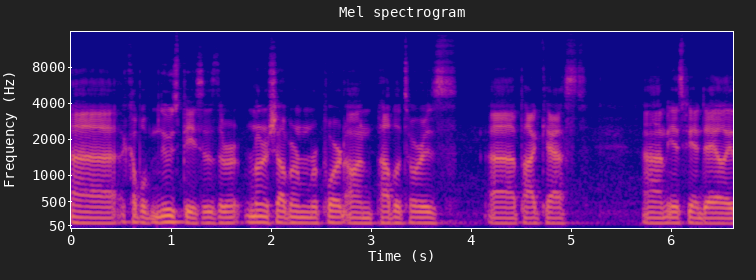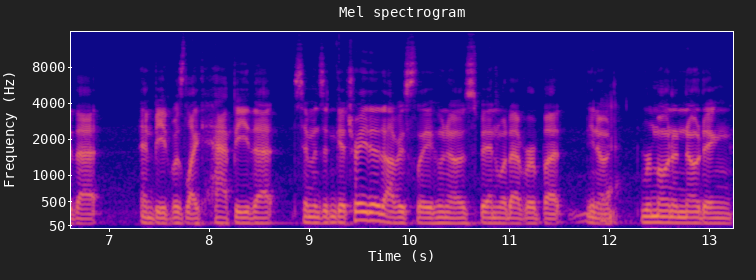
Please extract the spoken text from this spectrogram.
uh, a couple of news pieces. The Ramona Shelburne report on Pablo Torre's uh, podcast, um, ESPN Daily, that Embiid was like happy that Simmons didn't get traded. Obviously, who knows, spin whatever. But you know, Yeah. Ramona noting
